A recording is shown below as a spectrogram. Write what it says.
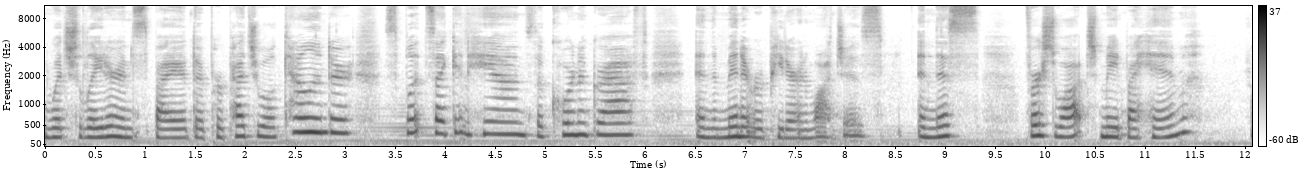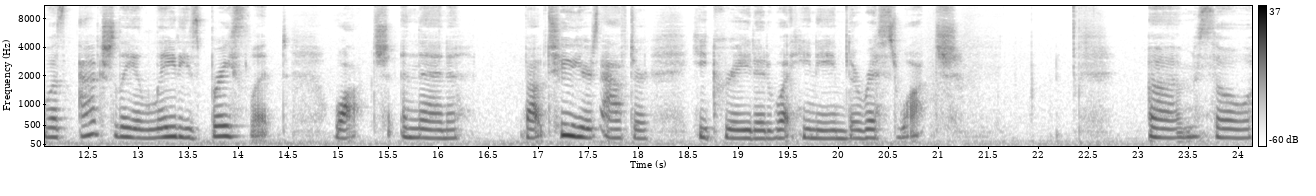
which later inspired the perpetual calendar, split second hands, the chronograph, and the minute repeater in watches. And this first watch made by him was actually a lady's bracelet watch. And then about two years after, he created what he named the wristwatch. Um, so,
